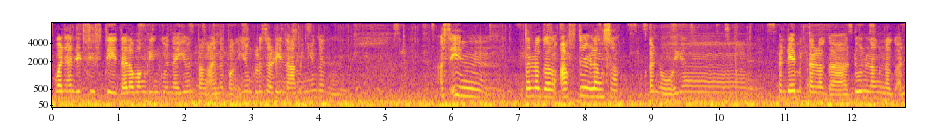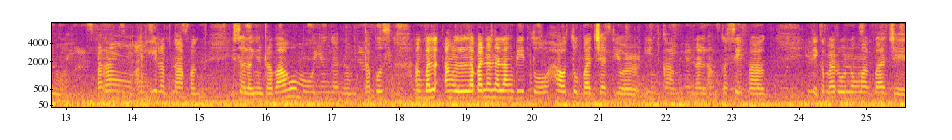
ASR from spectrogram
150 dalawang linggo na yun pang ano pang yung grocery namin yung ganun as in talagang after lang sa ano, yung pandemic talaga, doon lang nag ano eh. Parang ang hirap na pag isa lang yung trabaho mo, yung ganun. Tapos ang ang labanan na lang dito, how to budget your income, yun na lang. Kasi pag hindi ka marunong mag-budget,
